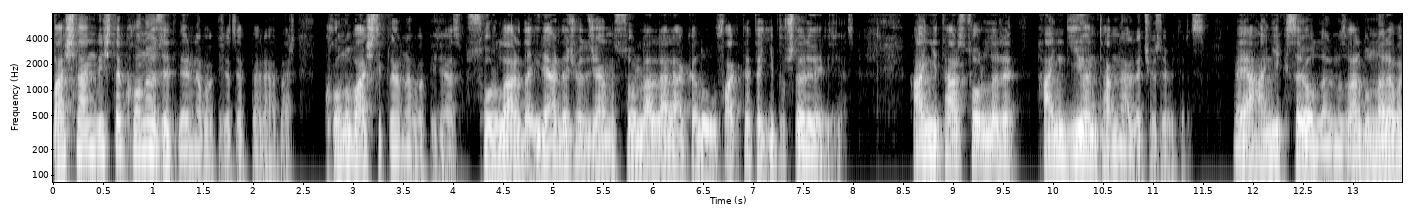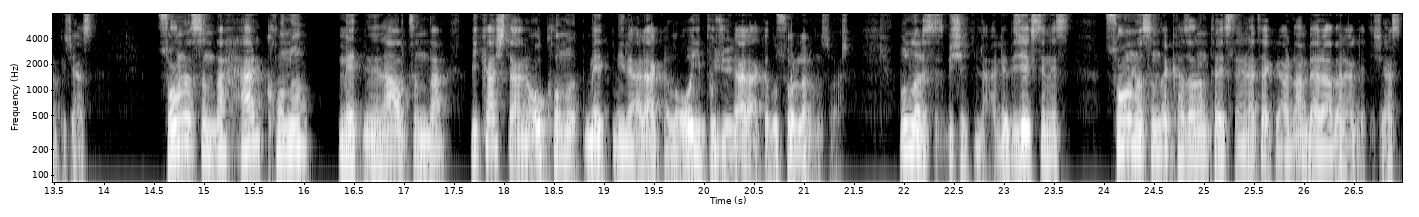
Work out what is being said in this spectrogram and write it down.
Başlangıçta konu özetlerine bakacağız hep beraber. Konu başlıklarına bakacağız. Sorularda ileride çözeceğimiz sorularla alakalı ufak tefek ipuçları vereceğiz. Hangi tarz soruları hangi yöntemlerle çözebiliriz? Veya hangi kısa yollarımız var bunlara bakacağız. Sonrasında her konu metninin altında birkaç tane o konu metniyle alakalı, o ipucuyla alakalı sorularımız var. Bunları siz bir şekilde halledeceksiniz. Sonrasında kazanım testlerine tekrardan beraber halledeceğiz.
